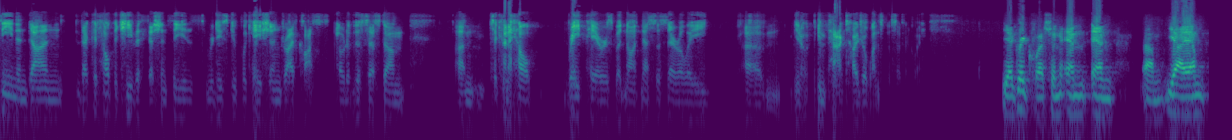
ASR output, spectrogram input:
seen and done that could help achieve efficiencies, reduce duplication, drive costs out of the system, um, to kind of help ratepayers, but not necessarily, um, you know, impact Hydro One specifically? Yeah, great question. And Um, yeah, I am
